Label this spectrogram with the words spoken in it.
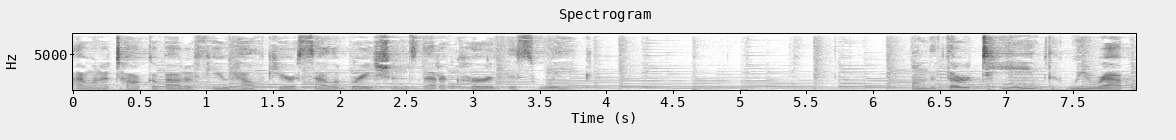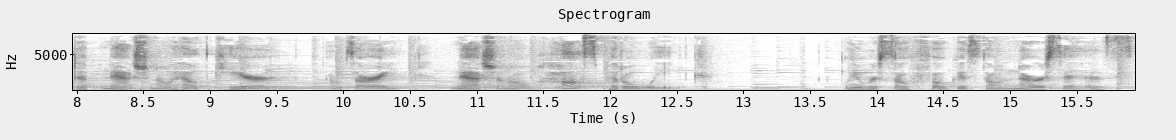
I want to talk about a few healthcare celebrations that occurred this week. On the 13th, we wrapped up National Healthcare, I'm sorry, National Hospital Week. We were so focused on nurses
